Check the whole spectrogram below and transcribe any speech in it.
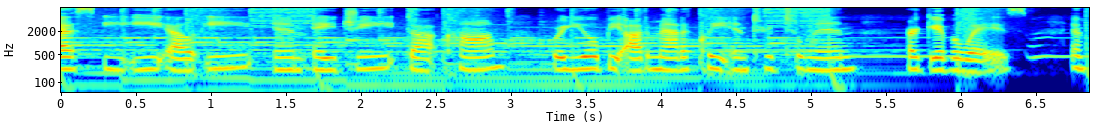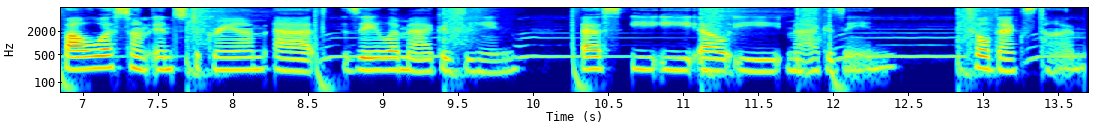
S E E L E M A G.com, where you'll be automatically entered to win our giveaways. And follow us on Instagram at Seele Magazine, S E E L E Magazine. Till next time.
